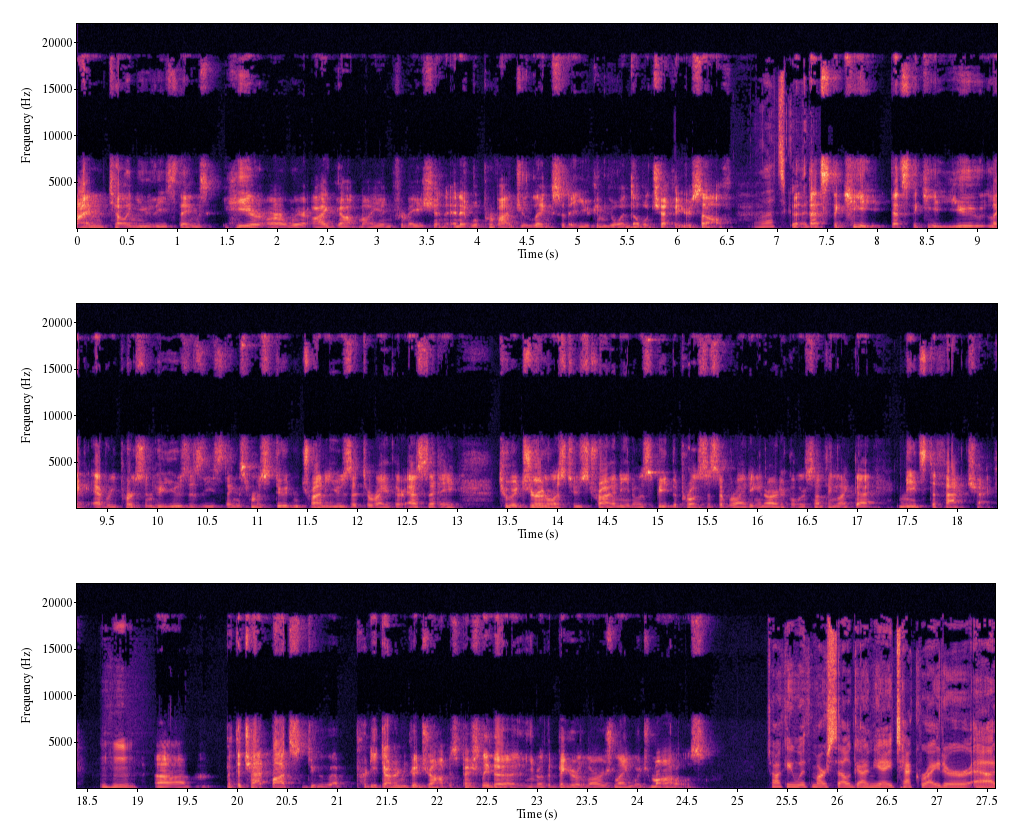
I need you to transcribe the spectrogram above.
I'm telling you these things. Here are where I got my information, and it will provide you links so that you can go and double check it yourself. Well, that's good. That's the key. That's the key. You like every person who uses these things, from a student trying to use it to write their essay, to a journalist who's trying to, you know, speed the process of writing an article or something like that, needs to fact check. Mm-hmm. Um, but the chatbots do a pretty darn good job, especially the, you know, the bigger large language models. Talking with Marcel Gagné, tech writer, uh,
